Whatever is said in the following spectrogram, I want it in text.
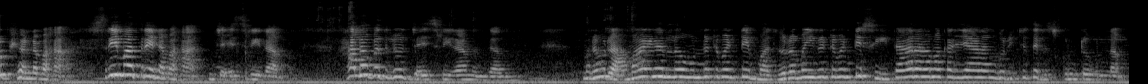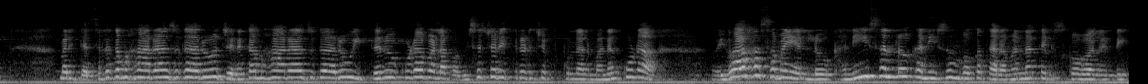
గురుభ్యో నమ. శ్రీమాత్రే నమ. జై శ్రీరామ్. హలో బదులు జై శ్రీరామ్ అందాం మనం రామాయణంలో ఉన్నటువంటి మధురమైనటువంటి సీతారామ కళ్యాణం గురించి తెలుసుకుంటూ ఉన్నాం. మరి దశరథ మహారాజు గారు జనక మహారాజు గారు ఇద్దరూ కూడా వాళ్ళ వంశ చరిత్రలు చెప్పుకున్నారు. మనం కూడా వివాహ సమయంలో కనీసంలో కనీసం ఒక తరమన్నా తెలుసుకోవాలండి.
